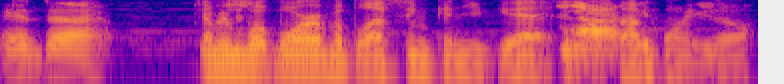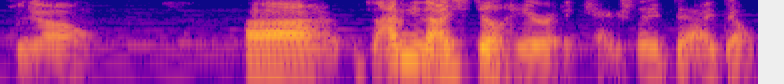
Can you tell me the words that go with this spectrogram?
and uh I mean, Just- what more of a blessing can you get Yeah, at that it- point, though? you know uh i mean i still hear it occasionally i don't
